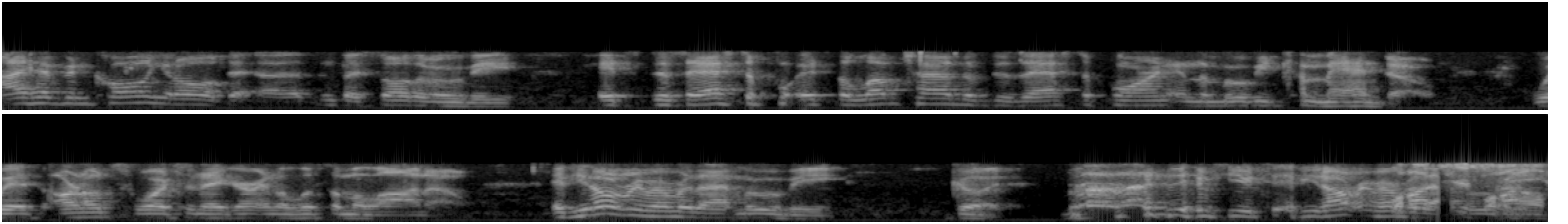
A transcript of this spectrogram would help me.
I, have been calling it all uh, since I saw the movie. It's disaster. It's the love child of disaster porn in the movie Commando, with Arnold Schwarzenegger and Alyssa Milano. If you don't remember that movie, good. But if you if you don't remember Watch that yourself.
